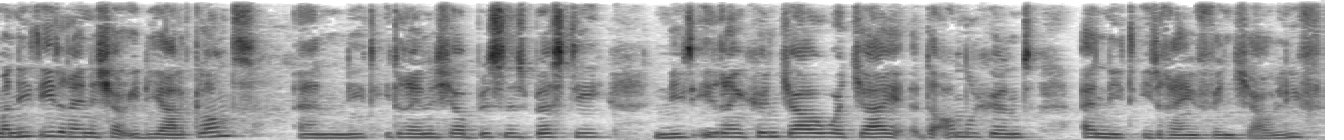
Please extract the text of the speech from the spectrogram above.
Maar niet iedereen is jouw ideale klant. En niet iedereen is jouw business bestie. Niet iedereen gunt jou wat jij de ander gunt. En niet iedereen vindt jou lief,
